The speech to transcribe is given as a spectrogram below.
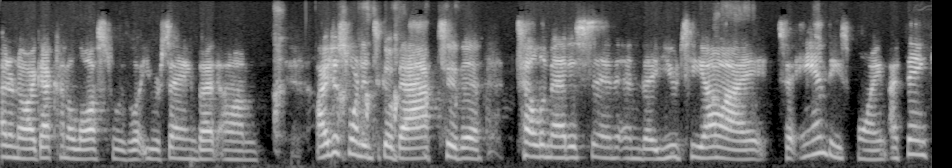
I don't know. I got kind of lost with what you were saying, but um, I just wanted to go back to the telemedicine and the UTI, to Andy's point, I think,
